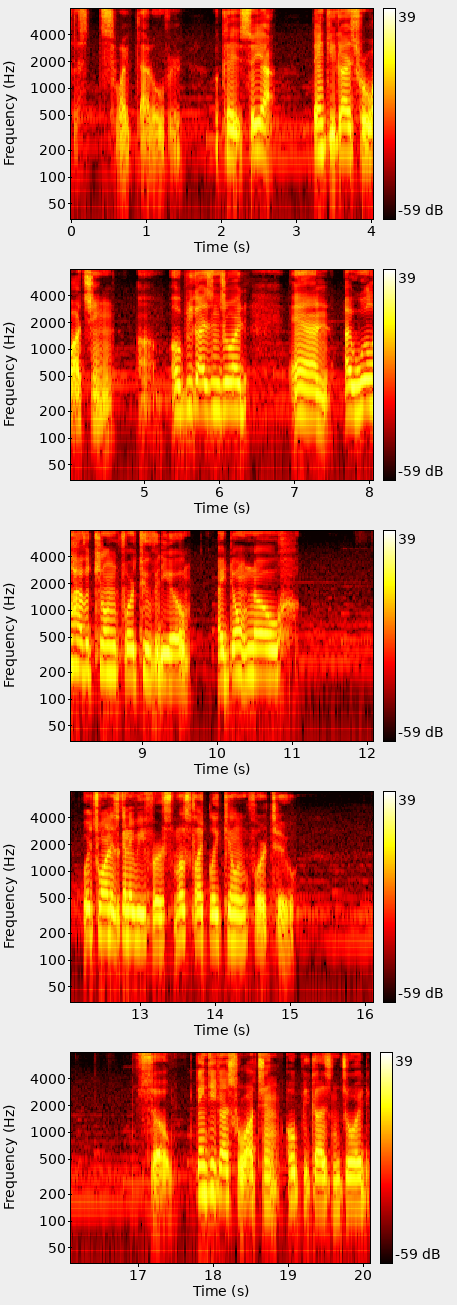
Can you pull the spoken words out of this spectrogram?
Just swipe that over. Okay, so yeah, thank you guys for watching. Um, hope you guys enjoyed. And I will have a Killing Floor 2 video. I don't know which one is going to be first. Most likely Killing Floor 2. So, thank you guys for watching. Hope you guys enjoyed.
